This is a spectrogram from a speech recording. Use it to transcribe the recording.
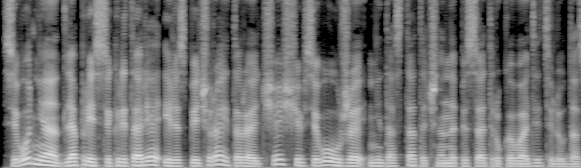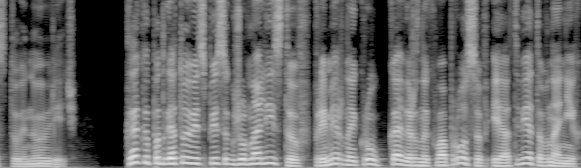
Сегодня для пресс-секретаря или спичрайтера чаще всего уже недостаточно написать руководителю достойную речь. Как и подготовить список журналистов, примерный круг каверзных вопросов и ответов на них,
